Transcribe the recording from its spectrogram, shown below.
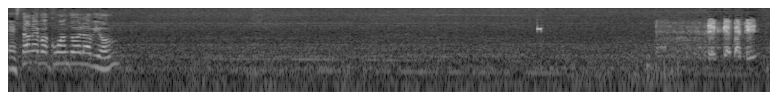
Están evacuando el avión. 给白天。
